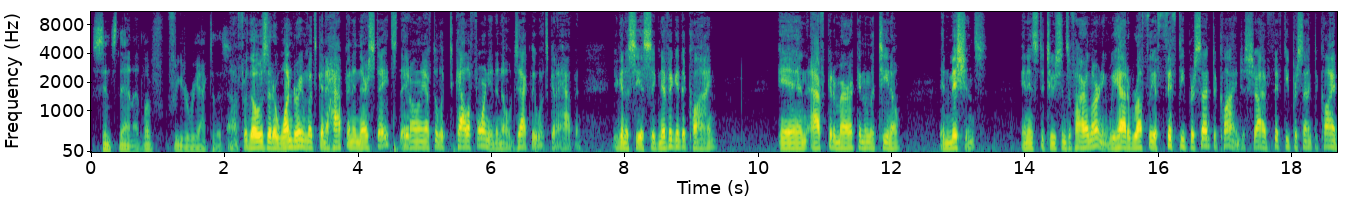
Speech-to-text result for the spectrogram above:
since then. I'd love for you to react to this. Uh, for those that are wondering what's going to happen in their states, they don't only have to look to California to know exactly what's going to happen. You're going to see a significant decline in African American and Latino admissions in institutions of higher learning. We had a roughly a 50% decline, just shy of 50% decline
